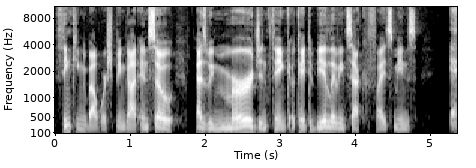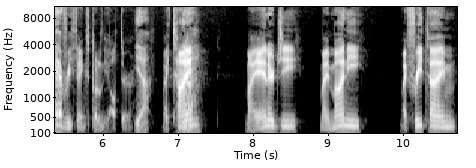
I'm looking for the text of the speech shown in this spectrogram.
thinking about worshiping God. And so as we merge and think, okay, to be a living sacrifice means everything's put on the altar. Yeah. My time, my energy, my money, my free time,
